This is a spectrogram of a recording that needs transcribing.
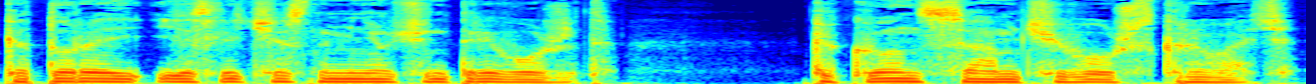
которая, если честно, меня очень тревожит. Как и он сам, чего уж скрывать.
